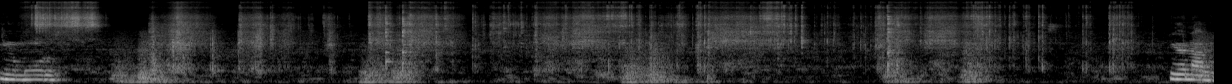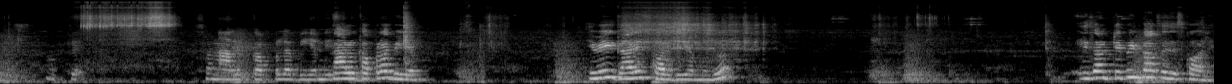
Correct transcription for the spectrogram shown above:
ఇంకా మూడు ఇక నాలుగు ఓకే సో నాలుగు కప్పుల బియ్యం నాలుగు తీసుకోవాలి కప్పుల బియ్యం ఇవి గాలిసుకోవాలి బియ్యం ముందు ఈసారి టిఫిన్ బాక్స్ తీసుకోవాలి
